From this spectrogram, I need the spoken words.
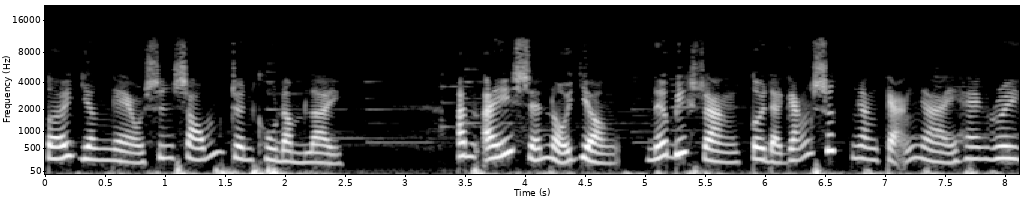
tới dân nghèo sinh sống trên khu đầm lầy. Anh ấy sẽ nổi giận nếu biết rằng tôi đã gắng sức ngăn cản ngài Henry.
